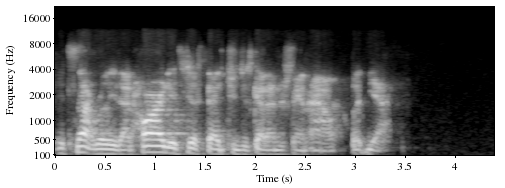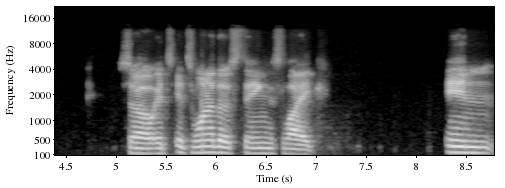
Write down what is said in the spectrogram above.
it's not really that hard. It's just that you just got to understand how. But yeah. So it's it's one of those things like in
